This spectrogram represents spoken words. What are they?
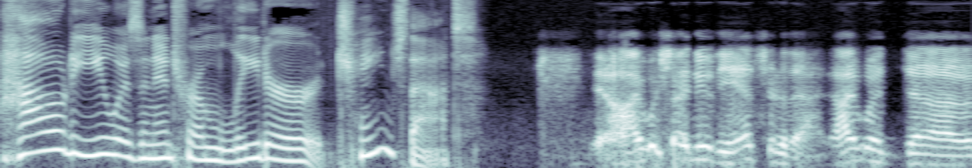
how do you, as an interim leader, change that? Yeah, I wish I knew the answer to that. I would. Uh,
